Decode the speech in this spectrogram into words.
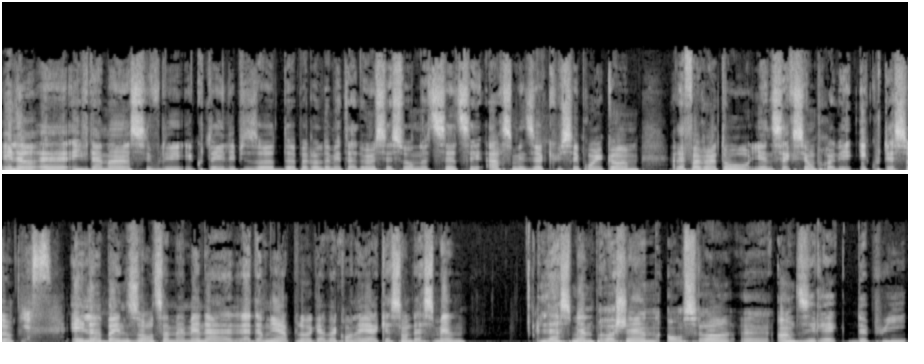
Et là, euh, évidemment, si vous voulez écouter l'épisode de Parole de métalleux, c'est sur notre site, c'est arsmediaqc.com. Allez faire un tour, il y a une section pour aller écouter ça. Et là, ben nous autres, ça m'amène à la dernière plug avant qu'on aille à la question de la semaine. La semaine prochaine, on sera euh, en direct depuis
